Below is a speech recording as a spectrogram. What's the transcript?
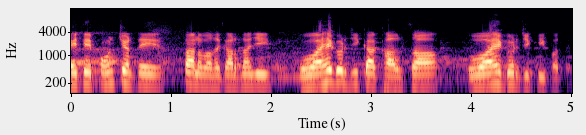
ਇੱਥੇ ਪਹੁੰਚਣ ਤੇ ਧੰਨਵਾਦ ਕਰਦਾ ਜੀ। ਵਾਹਿਗੁਰੂ ਜੀ ਕਾ ਖਾਲਸਾ ਵਾਹਿਗੁਰੂ ਜੀ ਕੀ ਫਤਿਹ।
